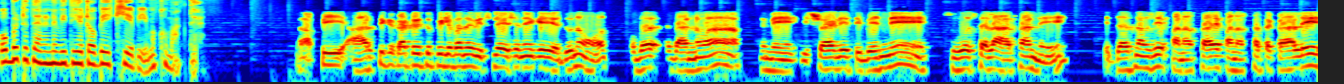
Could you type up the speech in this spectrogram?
ඔබට දැනෙන විදිහට ඔබේ කියවීම කුමක්ද. අපි ආර්ථික කටයුතු පිළිබඳ විශ්ලේෂණයක යෙදනොත් ඔබ දන්නවා මේ ඉස්්‍රයිලයේ තිබෙන්නේ සුවස්සල ආසන්නේ එදස් නවසේ පනස්සාය පනස්සත කාලේ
